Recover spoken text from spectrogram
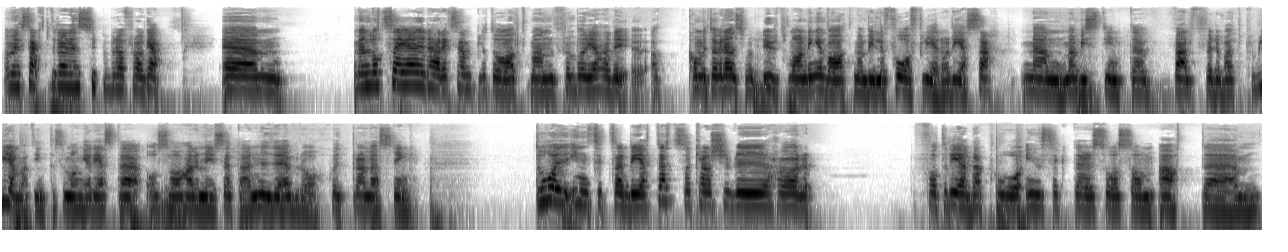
Ja, men exakt, det där är en superbra fråga. Ehm, men låt säga i det här exemplet då att man från början hade att kommit överens om att utmaningen var att man ville få fler att resa. Men man visste inte varför det var ett problem att inte så många reste och så hade man ju sett där 9 euro, skitbra lösning. Då i insiktsarbetet så kanske vi har fått reda på insikter så som att ehm,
